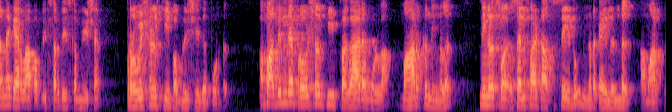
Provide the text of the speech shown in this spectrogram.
തന്നെ Kerala public service commission provisional key publish ചെയ്തിട്ടുണ്ട് അപ്പോൾ അതിന്റെ പ്രൊവിഷണൽ കീ പ്രകാരമുള്ള മാർക്ക് നിങ്ങൾ നിങ്ങൾ സെൽഫായിട്ട് അസസ് ചെയ്തു. നിങ്ങളുടെ കയ്യിലുണ്ട് ആ മാർക്ക്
